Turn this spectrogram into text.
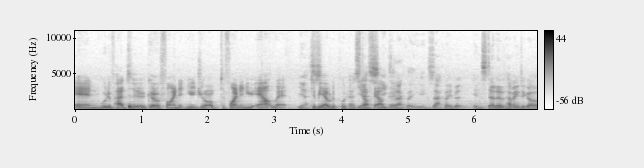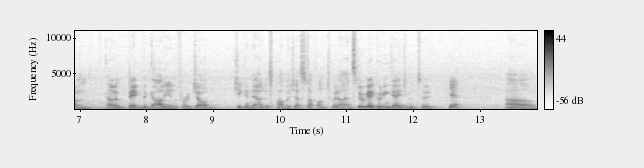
and would have had to go find a new job to find a new outlet Yes. to be able to put her yes, stuff out exactly, exactly. But instead of having to go and kind of beg the Guardian for a job, she can now just publish her stuff on Twitter and still get good engagement too. Yeah. Um,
